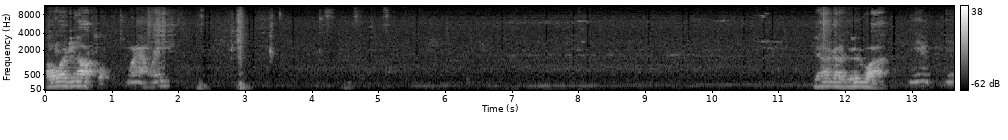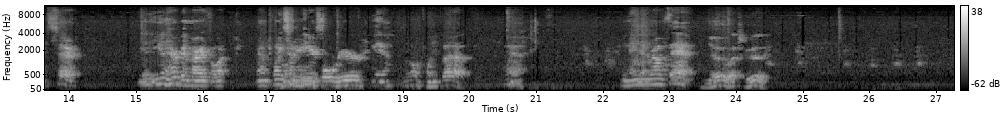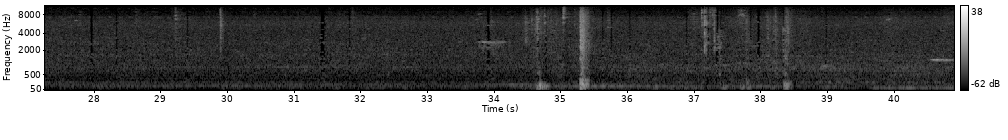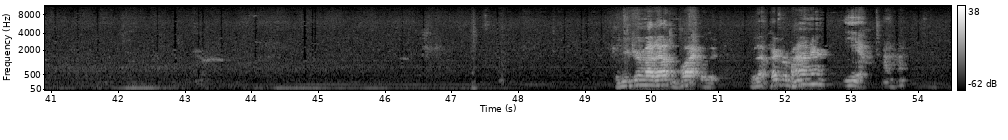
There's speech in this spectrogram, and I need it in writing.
Oh, all the way to Knoxville. Wow, we. Yeah, I got a good wife. Yeah, yes, sir. You, you and her been married for what? Around 20 something years? 24 years? Yeah. No, 25. Well, ain't nothing wrong with that. No, that's good. Can you trim that out in white with it, with that paper behind there? Yeah. Uh-huh.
